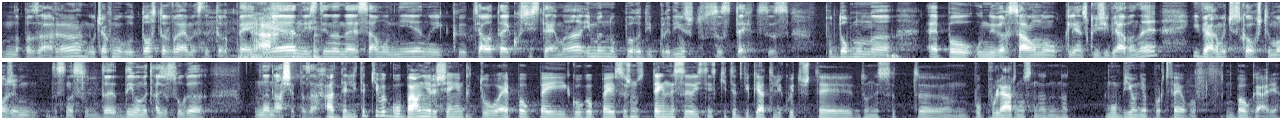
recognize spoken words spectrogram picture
на пазара, очакваме го доста време с нетърпение. Да. Наистина не е само ние, но и цялата екосистема, именно поради предимството с, тех, с подобно на Apple универсално клиентско изживяване и вярваме, че скоро ще можем да, се, да, да имаме тази услуга на нашия пазар. А дали такива глобални решения като Apple Pay и Google Pay, всъщност те не са истинските двигатели, които ще донесат популярност на, на мобилния портфел в България?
